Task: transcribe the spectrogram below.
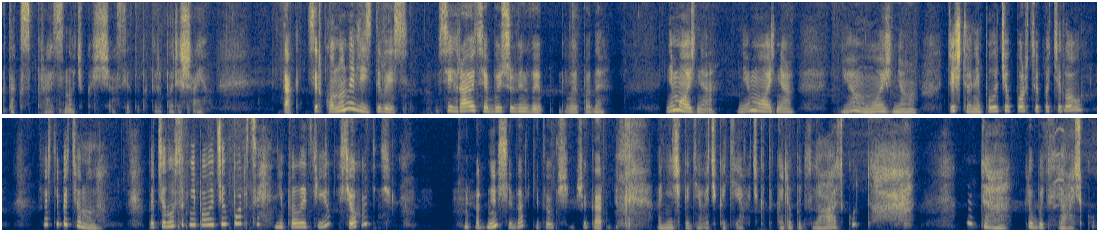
А так спрайт, синочка, щас я тебе порішаю. Так, Сірко, ну не лізь, дивись. Всі граються, я боюсь, що він випаде. Не можна, не можна, не можна. Ти що, не получив порцію поцілов? Я ж тебе цьомала. Поцілусок не получил порции? Не получил? Все хочешь? Гарнющий, да? Кит вообще шикарный. Анечка, девочка, девочка, така любить ласку. Да. Да, любить ляшку.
